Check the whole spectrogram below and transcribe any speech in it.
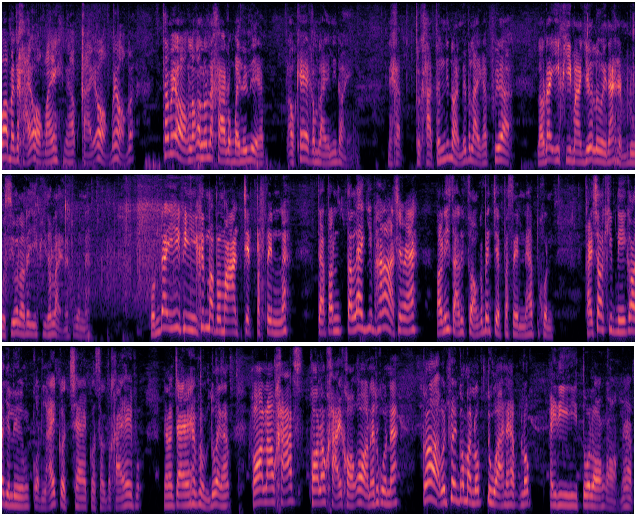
ว่ามันจะขายออกไหมนะครับ ขายออกไม่ออกก็ถ้าไม่ออกเราก็ลดราคาลงไปเรื่อยๆครับเอาแค่กำไรนิดหน่อยนะครับตัวขาดทุนนิดหน่อยไม่เป็นไรครับ เพื่อเราได้ EP มาเยอะเลยนะเดี๋ยวมาดูซิว่าเราได้ EP เท่าไหร่นะทุกคนนะ ผมได้ EP ขึ้นมาประมาณเจ็ดเปอร์เซ็นต์นะ จากตอนตอนแรกยี่ห้าใช่ไหมตอนนี้สามสิบสองก็เป็นเจ็ดเปอร์เซ็นต์นะครับทุกคนใครชอบคลิปนี้ก็อย่าลืมกดไลค์กดแชร์กด subscribe ให้ผมกำลังใจให้ผมด้วยนะครับ พอเราคราฟพอเราขายของออกนะทุกคนนะก็เพื่อนๆก็มาลบตัวนะครับ ลบไอดีตัวรองออกนะครับ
